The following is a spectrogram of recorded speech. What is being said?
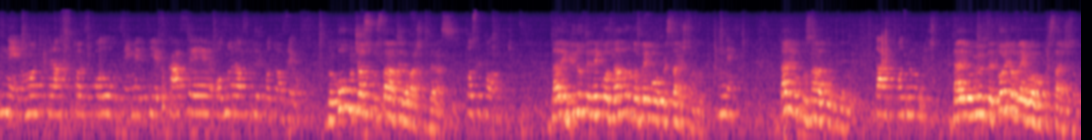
Не, на мојата тераса стоев подолго време, пиев кафе, одморав и дури потоа влегов. До колку часот останате на вашата тераса? После полноќ. Дали видовте некој од надвор да влегува во представништвото? Не. Дали го познавате обвинетиот? Да, го познавам лично. Дали го видовте тој да влегува во представништвото?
